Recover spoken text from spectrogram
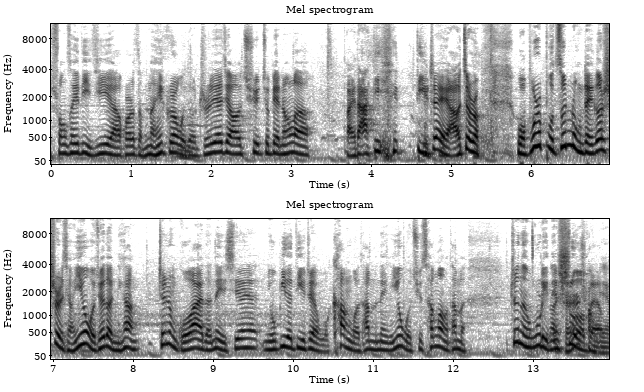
双 CD 机啊，或者怎么弄一歌，我就直接就要去就变成了百大 D DJ 啊，就是我不是不尊重这个事情，因为我觉得你看真正国外的那些牛逼的 DJ，我看过他们那个，因为我去参观过他们。真的屋里那设备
